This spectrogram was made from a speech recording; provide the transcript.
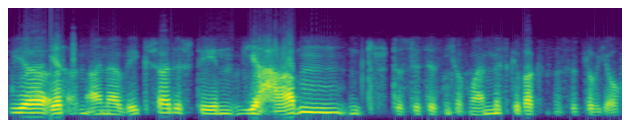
wir jetzt an einer Wegscheide stehen. Wir haben, und das ist jetzt nicht auf meinem Mist gewachsen, das wird, glaube ich, auch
